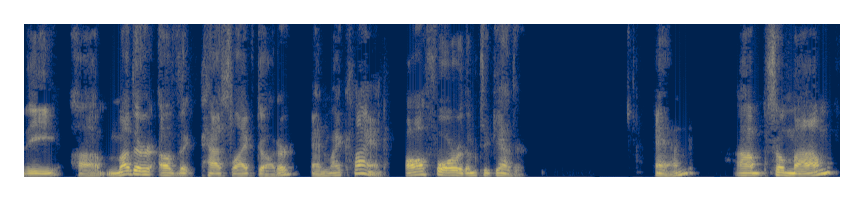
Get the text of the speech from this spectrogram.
the uh, mother of the past life daughter, and my client, all four of them together. And um, so mom,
